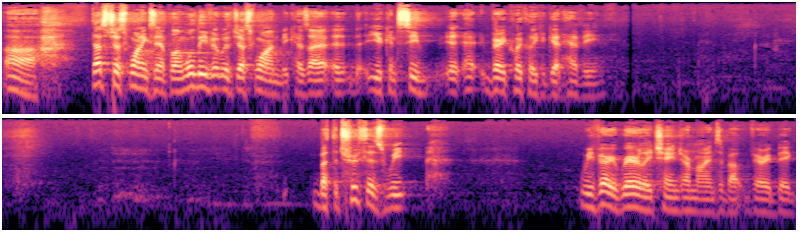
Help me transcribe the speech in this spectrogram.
Uh, that's just one example, and we'll leave it with just one because I, you can see it very quickly could get heavy. But the truth is, we, we very rarely change our minds about very big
